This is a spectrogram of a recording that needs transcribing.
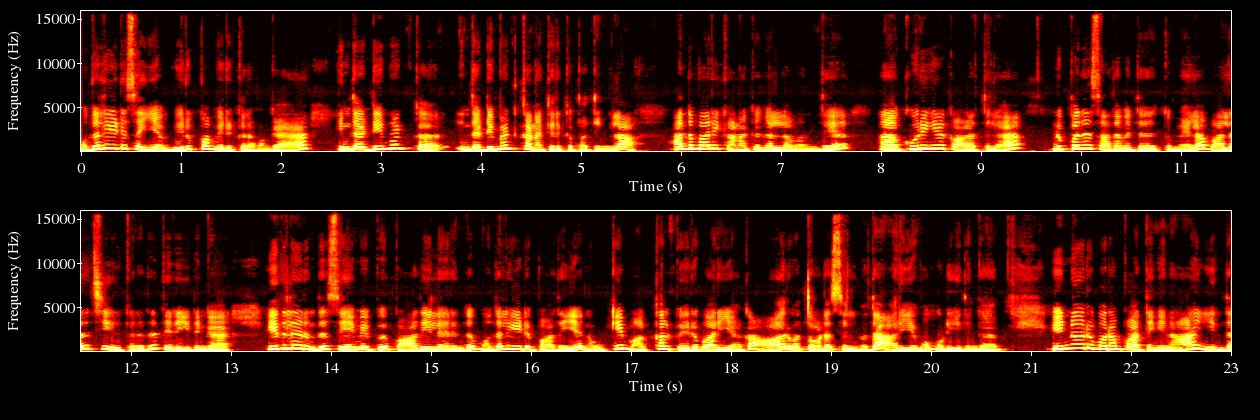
முதலீடு செய்ய விருப்பம் இருக்கிறவங்க இந்த டிமெண்ட் க இந்த டிமெண்ட் கணக்கு இருக்குது பார்த்தீங்களா அந்த மாதிரி கணக்குகளில் வந்து குறுகிய காலத்தில் முப்பது சதவீதத்துக்கு மேலே வளர்ச்சி இருக்கிறது தெரியுதுங்க. இதிலிருந்து சேமிப்பு பாதியிலிருந்து முதலீடு பாதையை நோக்கி மக்கள் பெருவாரியாக ஆர்வத்தோட செல்வதை அறியவும் முடியுதுங்க. இன்னொரு புறம் பார்த்தீங்கன்னா இந்த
